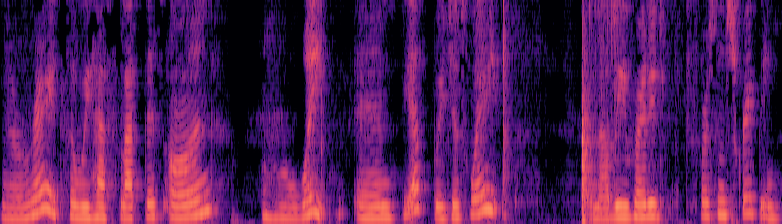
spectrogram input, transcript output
All right, so we have slapped this on. We'll wait. And yep, we just wait. And I'll be ready for some scraping.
